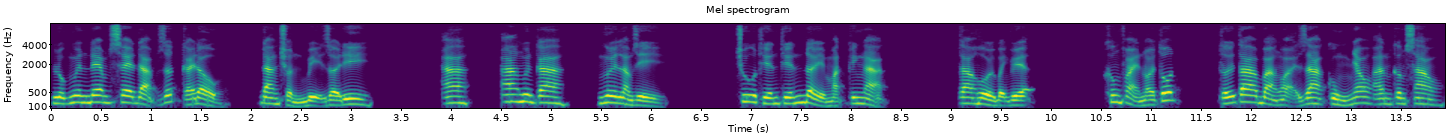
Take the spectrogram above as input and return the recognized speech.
Lục Nguyên đem xe đạp rớt cái đầu, đang chuẩn bị rời đi. A, A Nguyên ca, ngươi làm gì? Chu Thiến Thiến đẩy mặt kinh ngạc. Ta hồi bệnh viện. Không phải nói tốt, tới ta bà ngoại ra cùng nhau ăn cơm sao.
